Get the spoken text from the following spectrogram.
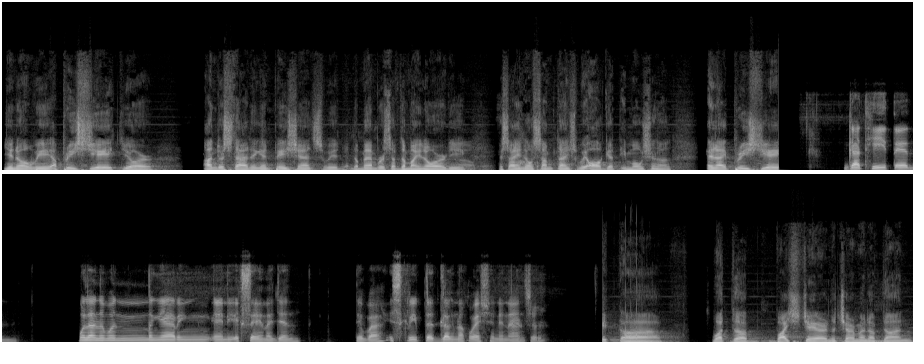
you know we appreciate your understanding and patience with the members of the minority, because I know sometimes we all get emotional, and I appreciate Got heated. Wala naman nangyaring any eksena dyan. Di ba? Scripted lang na question and answer. uh, what the vice chair and the chairman have done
